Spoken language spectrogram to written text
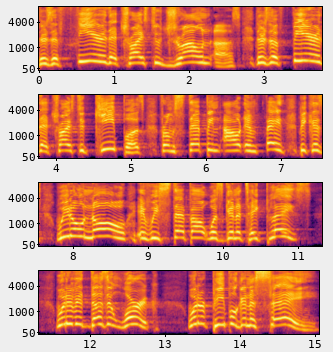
There's a fear that tries to drown us. There's a fear that tries to keep us from stepping out in faith because we don't know if we step out what's going to take place. What if it doesn't work? What are people going to say?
